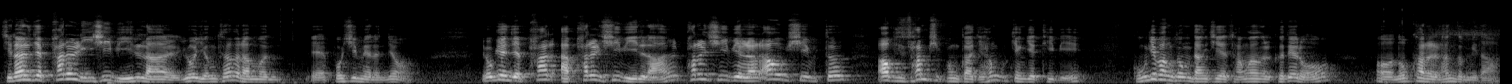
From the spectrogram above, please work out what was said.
지난 이제 8월 22일 날 요 영상을 한번 예, 보시면은요. 요게 이제 8, 아, 8월 12일 날, 8월 12일 날 9시부터 9시 30분까지 한국경제TV 공개방송 당시의 상황을 그대로 어, 녹화를 한 겁니다.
